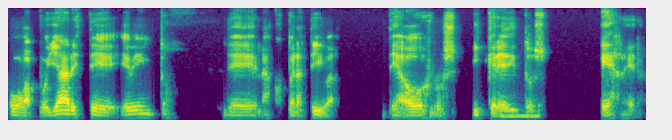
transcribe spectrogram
o apoyar este evento de la cooperativa de ahorros y créditos Herrera.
